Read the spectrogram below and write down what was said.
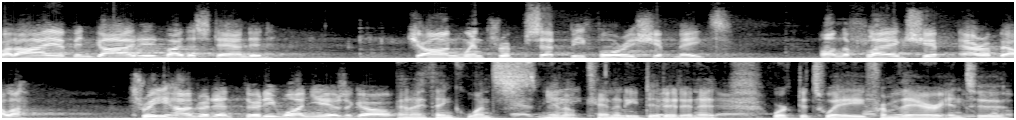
But I have been guided by the standard John Winthrop set before his shipmates on the flagship Arabella 331 years ago. And I think once you know Kennedy did it, and it worked its way from there into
